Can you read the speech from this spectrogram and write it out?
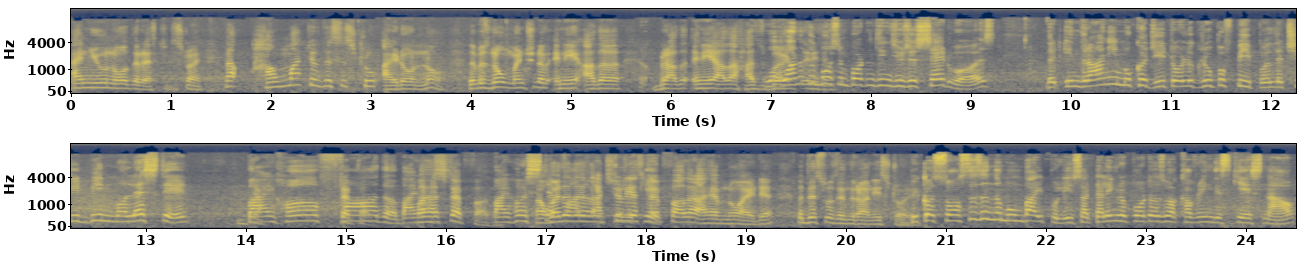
and you know the rest of the story. Now, how much of this is true, I don't know. There was no mention of any other brother, any other husband. Well, one of the most important things you just said was that Indrani Mukerjea told a group of people that she'd been molested by her father, by, her, stepfather. by her stepfather. Now, whether there's actually a stepfather, I have no idea. But this was Indrani's story. Because sources in the Mumbai police are telling reporters who are covering this case now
